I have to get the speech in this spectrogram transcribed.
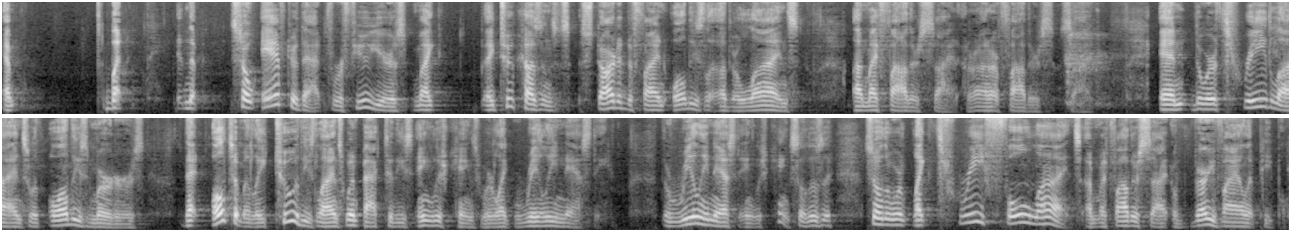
And, but the, so after that, for a few years, my, my two cousins started to find all these other lines on my father's side, or on our father's side. And there were three lines with all these murderers that ultimately, two of these lines went back to these English kings who were like really nasty. The really nasty English kings. So, a, so there were like three full lines on my father's side of very violent people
